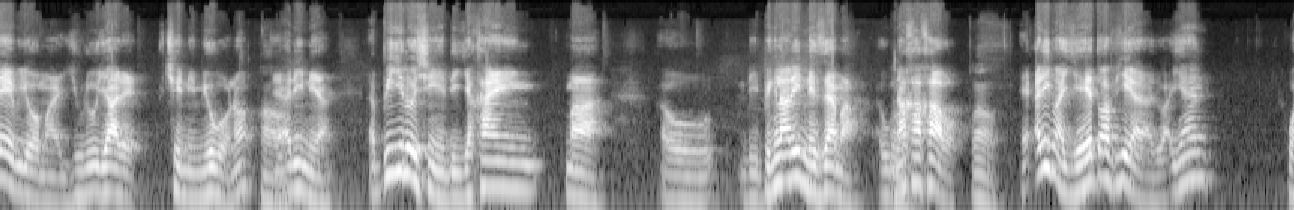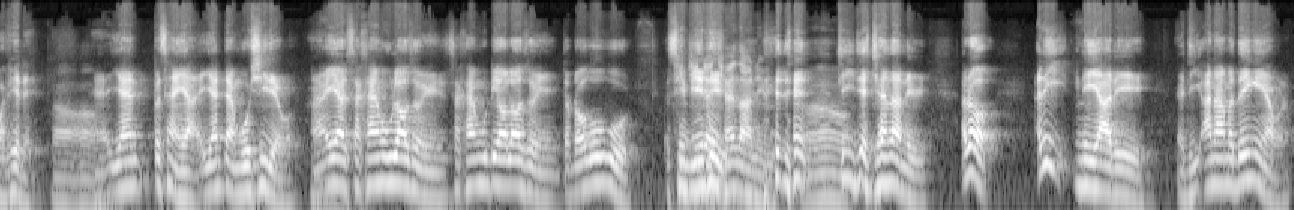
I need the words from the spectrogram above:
တဲ့ပြီးတော့မှယူလို့ရတဲ့အခြေအနေမျိုးပေါ့နော်အဲအဲ့ဒီနေရာအပြီးလို့ရှိရင်ဒီရခိုင်မှာဟိုဒီဘင်္ဂလားဒေ့ရှ်နယ်စပ်မှာဟိုနာခခပေါ့ဟုတ်အဲအဲ့ဒီမှာရဲသွားဖြစ်ရတာသူကအရန် ဟိုဖြစ်တယ်ဟုတ်ဟုတ်အဲအရန်ပတ်စံရအရန်တန်မိုးရှိတယ်ပေါ့အဲအဲ့ရစခန်းမှုလောက်ဆိုရင်စခန်းမှုတစ်ယောက်လောက်ဆိုရင်တော်တော်ကိုကိုအဆင်ပြေနေချမ်းသာနေပြီထိတဲ့ချမ်းသာနေပြီအဲ့တော့အဲ့ဒီနေရာတွေဒီအာနာမသိငင်ရပါတော့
